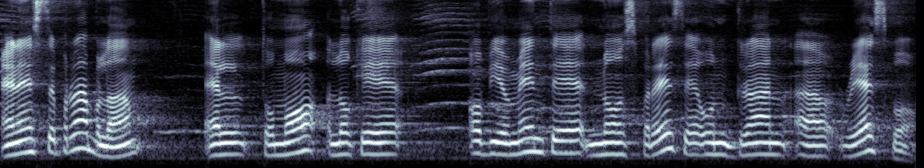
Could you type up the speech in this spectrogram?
En esta parábola, él tomó lo que obviamente nos parece un gran ah, riesgo.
